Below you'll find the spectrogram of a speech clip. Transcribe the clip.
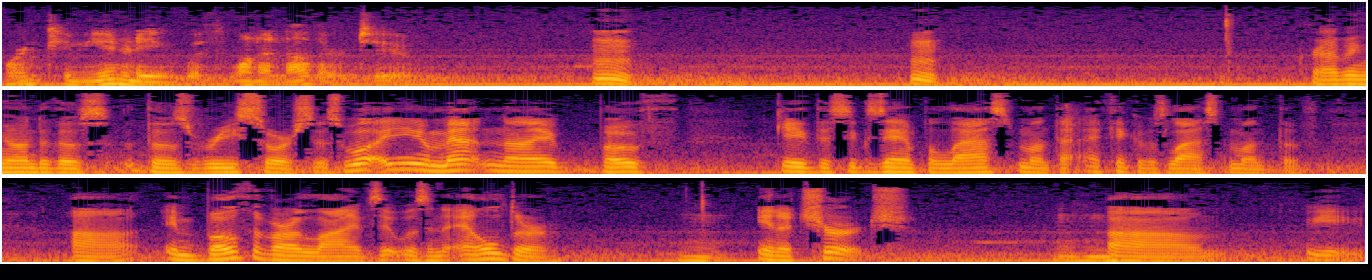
we're in community with one another too. Hmm. Hmm. Grabbing onto those those resources. Well, you know, Matt and I both gave this example last month. I think it was last month of uh, in both of our lives, it was an elder mm. in a church Mm-hmm. Um, we,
